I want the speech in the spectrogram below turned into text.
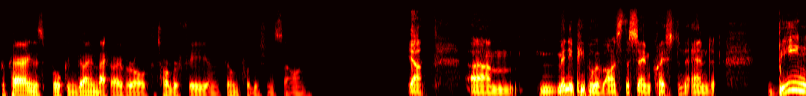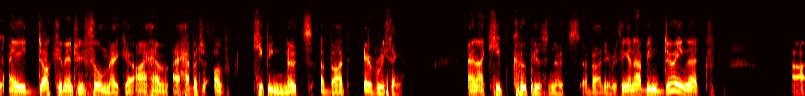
preparing this book and going back over old photography and film footage and so on? Yeah, um, many people have asked the same question, and being a documentary filmmaker, I have a habit of keeping notes about everything, and I keep copious notes about everything, and I've been doing that uh,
